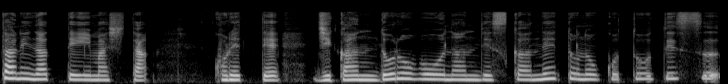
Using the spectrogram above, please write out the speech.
たりなっていました。これって時間泥棒なんですかね？とのことです。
